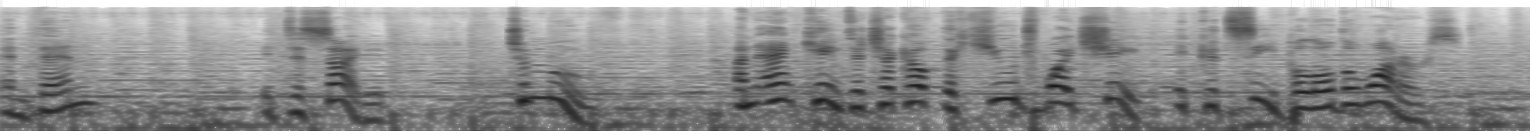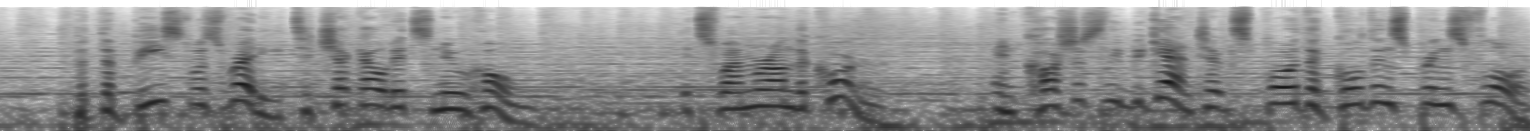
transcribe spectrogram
and then it decided to move. An ant came to check out the huge white shape it could see below the waters. But the beast was ready to check out its new home. It swam around the corner and cautiously began to explore the Golden Springs floor.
